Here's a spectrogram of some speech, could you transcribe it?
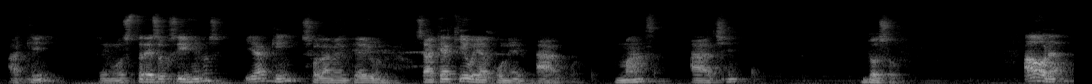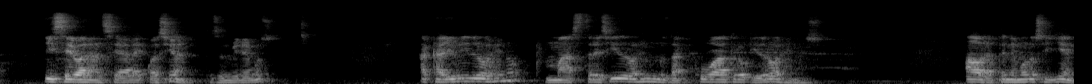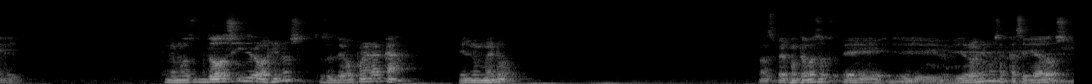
Aquí tenemos tres oxígenos y aquí solamente hay uno. O sea que aquí voy a poner agua más H2O. Ahora, y se balancea la ecuación. Entonces miremos, acá hay un hidrógeno más tres hidrógenos nos da cuatro hidrógenos. Ahora tenemos lo siguiente. Tenemos dos hidrógenos, entonces debo poner acá el número nos preguntemos eh, eh, hidrógenos, acá sería 2.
